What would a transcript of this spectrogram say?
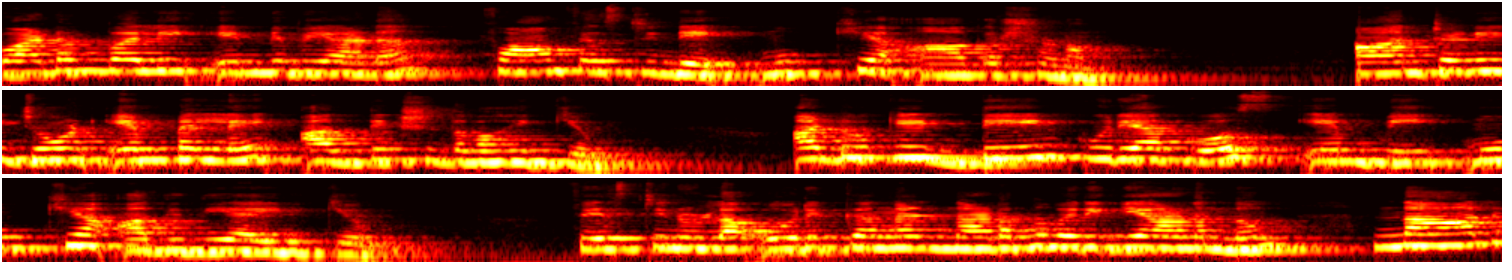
വടംവലി എന്നിവയാണ് ഫാം ഫെസ്റ്റിന്റെ മുഖ്യ ആകർഷണം. Antony John M L A അധ്യക്ഷത വഹിക്കും. Advocate Dean Kuriakose M P മുഖ്യ അതിഥിയായിരിക്കും. ഫെസ്റ്റിനുള്ള ഒരുക്കങ്ങൾ നടന്നുവരികയാണെന്നും നാല്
